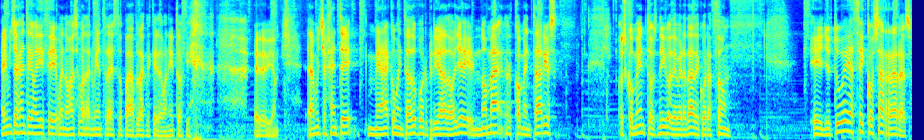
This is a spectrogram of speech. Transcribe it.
Hay mucha gente que me dice, bueno, vamos a poner mientras esto para Black que quede bonito aquí. bien. Hay mucha gente me ha comentado por privado, oye, no me comentarios. Os comento, os digo de verdad, de corazón. Eh, YouTube hace cosas raras.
